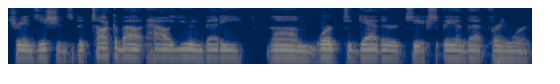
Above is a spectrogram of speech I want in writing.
transitions. But talk about how you and Betty um, work together to expand that framework.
